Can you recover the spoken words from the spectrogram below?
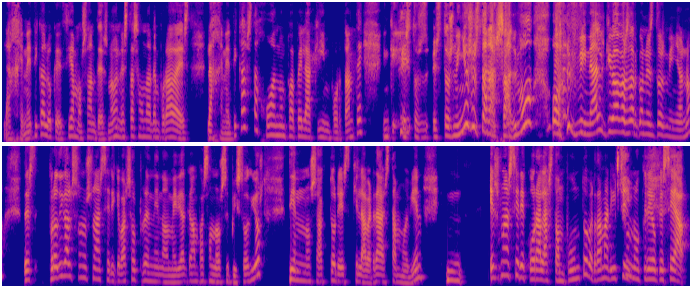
la genética, lo que decíamos antes, ¿no? En esta segunda temporada es, ¿la genética está jugando un papel aquí importante? ¿En que estos, estos niños están a salvo? ¿O al final qué va a pasar con estos niños, no? Entonces, Prodigal Son es una serie que va sorprendiendo a medida que van pasando los episodios. Tiene unos actores que la verdad están muy bien. Es una serie coral hasta un punto, ¿verdad, Marichu? Sí. No creo que sea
